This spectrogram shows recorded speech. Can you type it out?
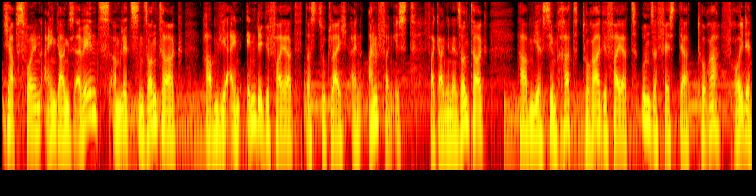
Ich habe es vorhin eingangs erwähnt, am letzten Sonntag haben wir ein Ende gefeiert, das zugleich ein Anfang ist. Vergangenen Sonntag haben wir Simchat Torah gefeiert, unser Fest der Torah-Freude.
